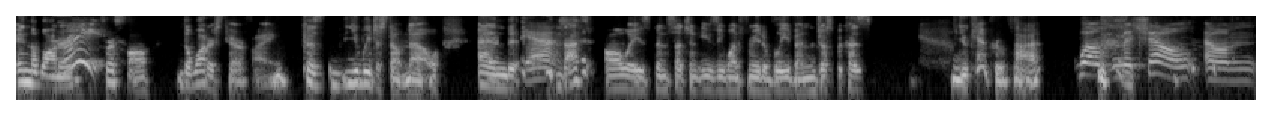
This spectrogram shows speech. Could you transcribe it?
In the water, Right. first of all, the water's terrifying because we just don't know. And yes that's always been such an easy one for me to believe in just because you can't prove that. Well, Michele, um,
